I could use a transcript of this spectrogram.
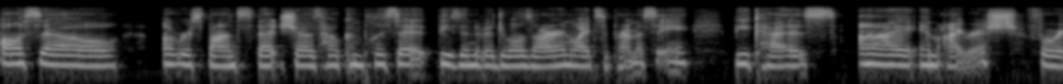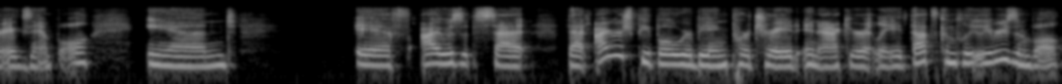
also a response that shows how complicit these individuals are in white supremacy because I am Irish, for example. And if I was upset that Irish people were being portrayed inaccurately, that's completely reasonable.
